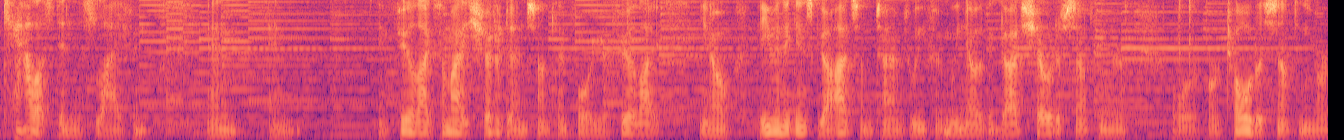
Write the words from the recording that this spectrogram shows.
calloused in this life and and and and feel like somebody should have done something for you, feel like, you know, even against God sometimes we we know that God showed us something or, or, or told us something or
